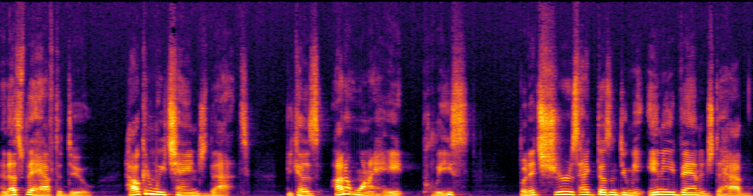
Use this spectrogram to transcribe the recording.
And that's what they have to do. How can we change that? Because I don't want to hate police, but it sure as heck doesn't do me any advantage to have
